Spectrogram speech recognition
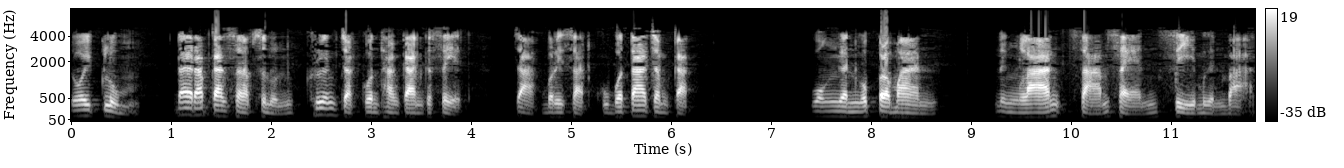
โดยกลุ่ม ได้รับการสนับสนุนเครื่องจักรกลทางการเกษตร จากบริษัทคูโบต้าจำกัด วงเงินงบประมาณ1ล้าน3แสน4หมื่นบาท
